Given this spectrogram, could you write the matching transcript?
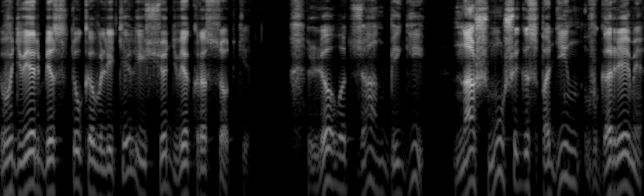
В дверь без стука влетели еще две красотки. «Лева, Джан, беги! Наш муж и господин в гареме!»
